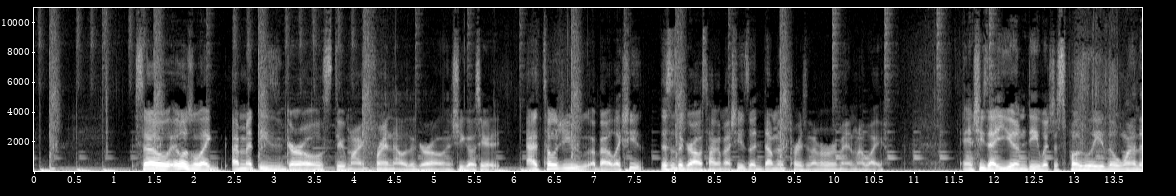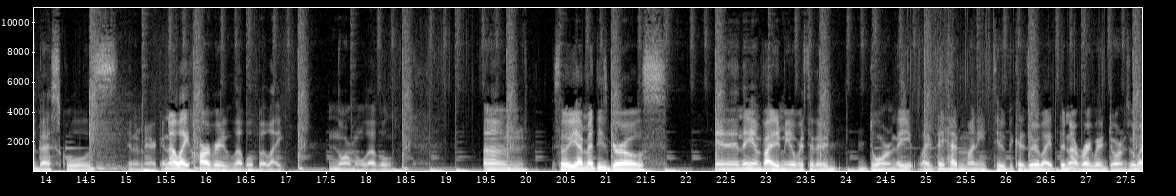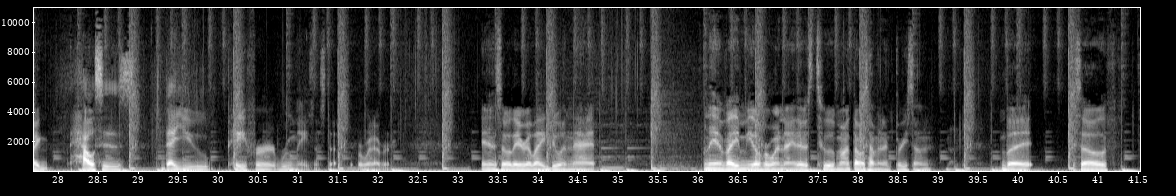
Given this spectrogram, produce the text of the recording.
so it was like I met these girls through my friend that was a girl and she goes here. I told you about like she this is the girl I was talking about. She's the dumbest person I've ever met in my life. And she's at UMD, which is supposedly the one of the best schools in America. Not like Harvard level, but like normal level. Um so yeah, I met these girls and they invited me over to their dorm. They like they had money too because they're like they're not regular dorms. They're like houses that you pay for roommates and stuff or whatever. And so they were like doing that. And they invited me over one night. There was two of them. I thought I was having a threesome, but so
